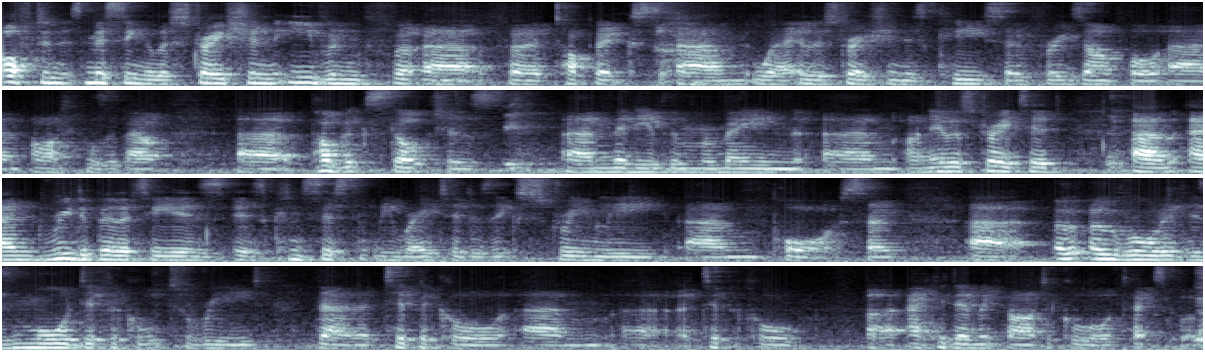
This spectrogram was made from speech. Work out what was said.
often it's missing illustration, even for, uh, for topics um, where illustration is key. So, for example, um, articles about uh, public sculptures, um, many of them remain um, unillustrated, um, and readability is, is consistently rated as extremely um, poor. So, uh, overall, it is more difficult to read than a typical, um, uh, a typical uh, academic article or textbook.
